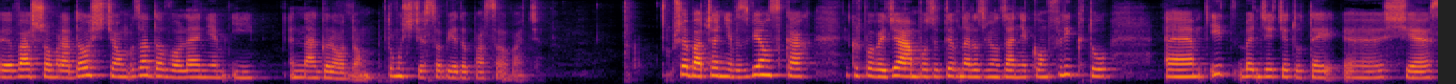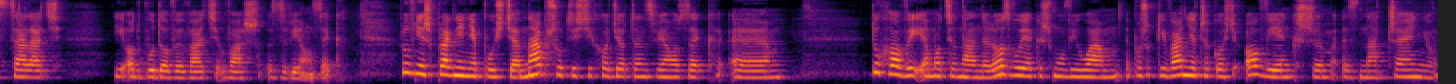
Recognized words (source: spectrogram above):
y, Waszą radością, zadowoleniem i nagrodą. Tu musicie sobie dopasować. Przebaczenie w związkach, jak już powiedziałam, pozytywne rozwiązanie konfliktu i będziecie tutaj e, się scalać i odbudowywać Wasz związek. Również pragnienie pójścia naprzód, jeśli chodzi o ten związek. Duchowy i emocjonalny rozwój, jak już mówiłam, poszukiwanie czegoś o większym znaczeniu.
